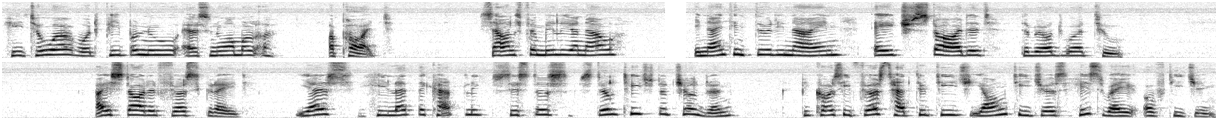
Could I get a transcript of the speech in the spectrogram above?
He tore what people knew as normal a- apart. Sounds familiar now? In 1939, H started the World War II. I started first grade. Yes, he let the Catholic sisters still teach the children because he first had to teach young teachers his way of teaching.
